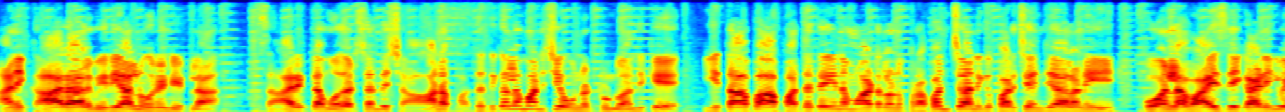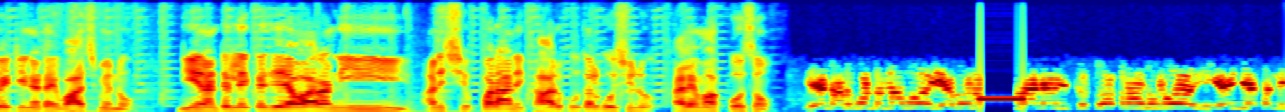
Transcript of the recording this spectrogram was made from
అని కారాలు మిరియాలు నూరండి ఇట్లా సార్ ఇట్లా మొదటి సంది చాలా పద్ధతి గల మనిషే ఉన్నట్టుండు. అందుకే ఈ తాప ఆ పద్ధతి అయిన మాటలను ప్రపంచానికి పరిచయం చేయాలని ఫోన్లో వాయిస్ రికార్డింగ్ పెట్టినట వాచ్మెన్. నేనంటే లెక్క చేయవారా నీ అని చెప్పరాని కారు కూతలు కూర్చుండు కలేమాక్ కోసం. చూస్తున్నావు నువ్వు. ఏం చేస్తావు? నీ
